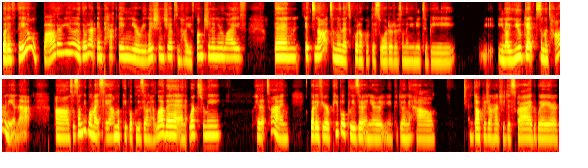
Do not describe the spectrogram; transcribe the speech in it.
but if they don't bother you and if they're not impacting your relationships and how you function in your life, then it's not something that's quote unquote disordered or something you need to be, you know, you get some autonomy in that. Um, so some people might say, I'm a people pleaser and I love it and it works for me. Okay, that's fine. But if you're a people pleaser and you're, you're doing it how Dr. Jaharchi described, where you're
